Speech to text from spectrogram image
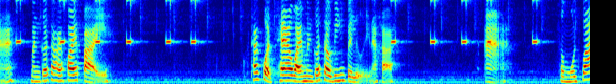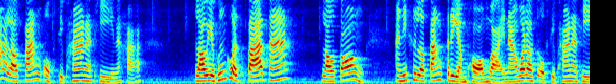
นะ มันก็จะค่อยๆไป ถ้ากดแช่ไว้มันก็จะวิ่งไปเลยนะคะอะสมมุติว่าเราตั้งอบ 15 นาทีนะคะ เราอย่าเพิ่งกด start นะ เราต้อง อันนี้คือเราตั้งเตรียมพร้อมไว้นะว่าเราจะอบ 15 นาที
